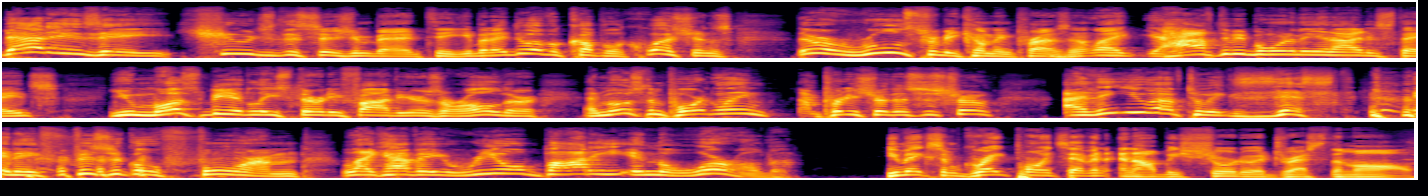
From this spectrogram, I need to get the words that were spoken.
that is a huge decision, Bad Tiki. But I do have a couple of questions. There are rules for becoming president. Like you have to be born in the United States. You must be at least 35 years or older. And most importantly, I'm pretty sure this is true. I think you have to exist in a physical form, like have a real body in the world. You make some great points, Evan, and I'll be sure to address them all.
